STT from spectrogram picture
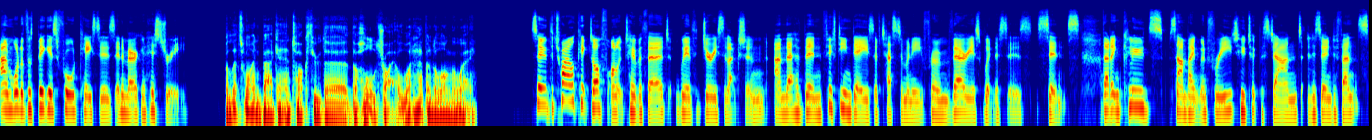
and one of the biggest fraud cases in American history. But let's wind back and talk through the, the whole trial. What happened along the way? So the trial kicked off on October 3rd with jury selection, and there have been 15 days of testimony from various witnesses since. That includes Sam Bankman Fried, who took the stand in his own defense.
